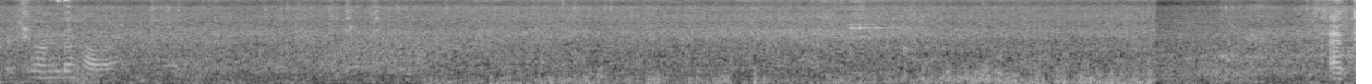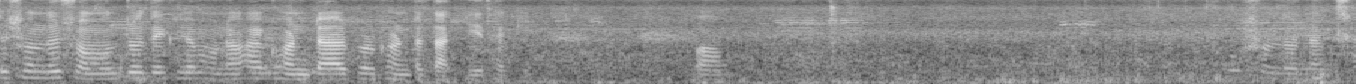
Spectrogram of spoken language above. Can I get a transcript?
প্রচণ্ড হাওয়া। এত সুন্দর সমুদ্র দেখলে মনে হয় ঘণ্টার পর ঘণ্টা তাকিয়ে থাকি. খুব সুন্দর লাগছে।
